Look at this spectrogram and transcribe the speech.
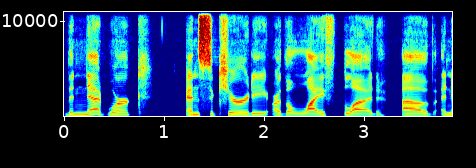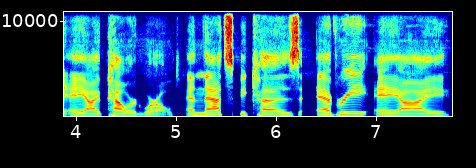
the network and security are the lifeblood of an AI powered world. And that's because every AI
